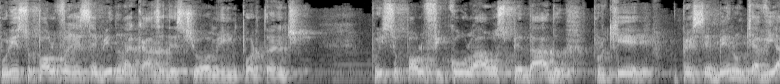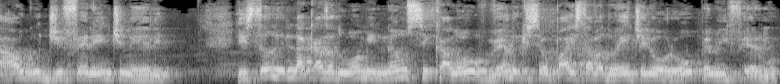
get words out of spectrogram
Por isso, Paulo foi recebido na casa deste homem importante. Por isso, Paulo ficou lá hospedado, porque perceberam que havia algo diferente nele. Estando ele na casa do homem, não se calou, vendo que seu pai estava doente, ele orou pelo enfermo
